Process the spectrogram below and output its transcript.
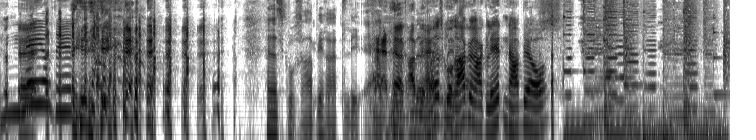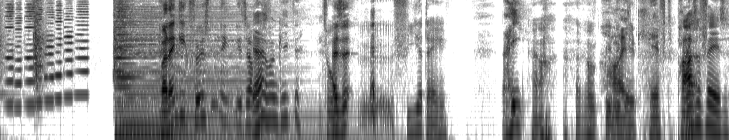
Nå, nailed it. Han er sgu rap i raclette. Ja, han er rap i Han er sgu rap i racletten, ham derovre. hvordan gik fødslen egentlig, Thomas? Ja, hvordan gik det? Det tog Altså- øh, fire dage. Nej, Ja, det hold kæft. Pressefase.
